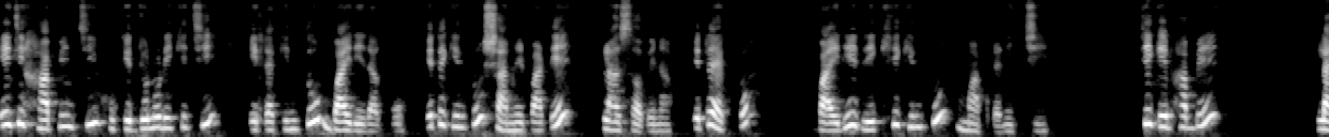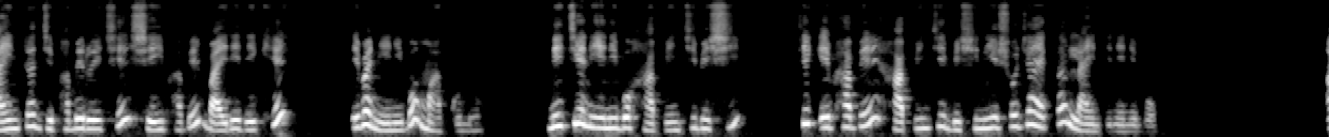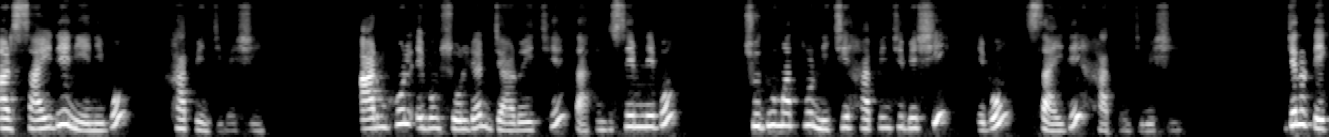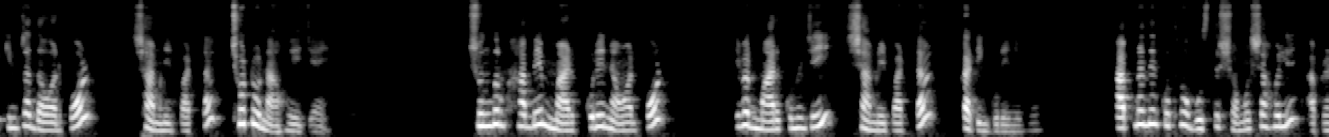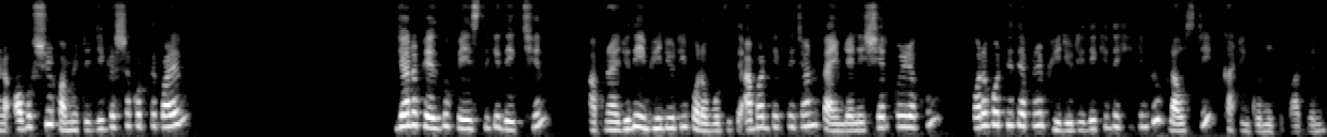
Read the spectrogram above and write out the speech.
এই যে হাফ ইঞ্চি হুকের জন্য রেখেছি, এটা কিন্তু বাইরে রাখব। এটা কিন্তু সামনের পার্টে প্লাস হবে না। এটা একদম বাইরে রেখে কিন্তু মাপটা নিচ্ছি। ঠিক এভাবে লাইনটা যেভাবে রয়েছে, সেইভাবে বাইরে রেখে এবার নিয়ে নিব মাপগুলো। নিচে নিয়ে নিব হাফ ইঞ্চি বেশি। ঠিক এভাবে হাফ ইঞ্চি বেশি নিয়ে সোজা একটা লাইন টেনে নেব। আর সাইডে নিয়ে নিব হাফ ইঞ্চি বেশি। আর্মহোল এবং শোল্ডার যা রয়েছে তা কিন্তু সেম নেব। শুধুমাত্র নিচে হাফ ইঞ্চি বেশি এবং সাইডে হাফ ইঞ্চি বেশি। যেন টেকিনটা দেওয়ার পর সামনের পাটটা ছোট না হয়ে যায়। সুন্দরভাবে মার্ক করে নেওয়ার পর এবার মার্ক অনুযায়ী সামনের পাটটা কাটিং করে নেব। আপনাদের কোথাও বুঝতে সমস্যা হলে আপনারা অবশ্যই কমেন্টে জিজ্ঞাসা করতে পারেন। যারা ফেসবুক পেজ থেকে দেখছেন, আপনারা যদি এই ভিডিওটি পরবর্তীতে আবার দেখতে চান টাইমলাইনে শেয়ার করে রাখুন। পরবর্তীতে আপনার ভিডিওটি দেখে দেখে কিন্তু ব্লাউজটি কাটিং করে নিতে পারবেন।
